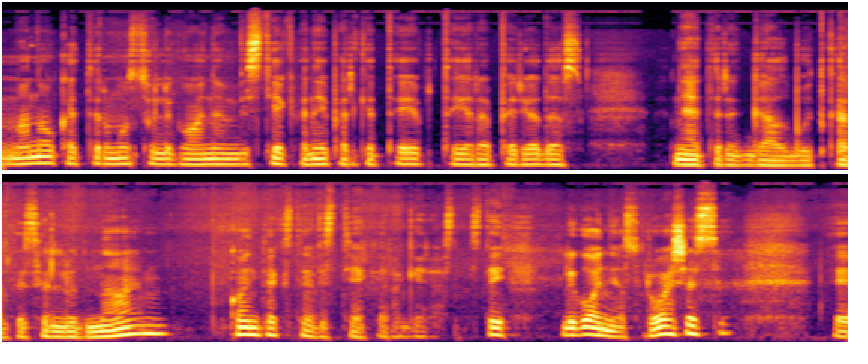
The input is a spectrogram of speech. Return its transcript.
manau, kad ir mūsų ligonėm vis tiek vienaip ar kitaip tai yra periodas, net ir galbūt kartais ir liūdnajam kontekste vis tiek yra geresnis. Tai ligonės ruošiasi, e,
